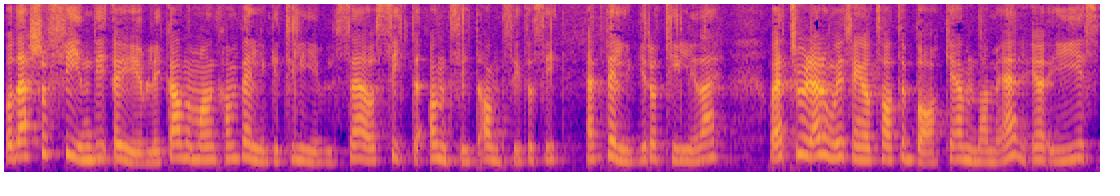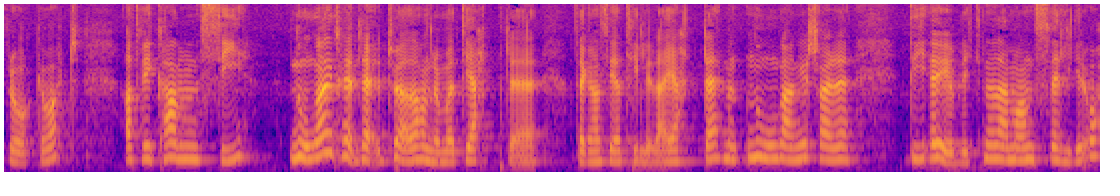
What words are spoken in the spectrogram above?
Og det er så fine de øyeblikkene når man kan velge tilgivelse og sitte ansikt til ansikt og si 'jeg velger å tilgi deg'. Og jeg tror det er noe vi trenger å ta tilbake enda mer i språket vårt. At vi kan si Noen ganger tror jeg det handler om et hjerte, at jeg kan si 'jeg tilgir deg hjerte, men noen ganger så er det de øyeblikkene der man svelger 'Å,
